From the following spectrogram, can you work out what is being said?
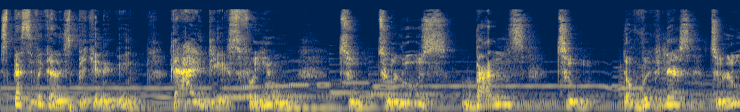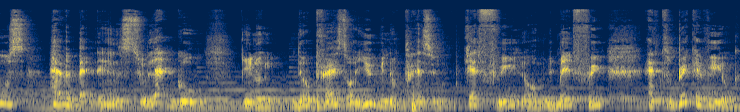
specifically speaking again, the idea is for you to, to lose bands, to of weakness, to lose heavy burdens, to let go, you know, the oppressed or you've been oppressed, you get free or be made free, and to break every yoke.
